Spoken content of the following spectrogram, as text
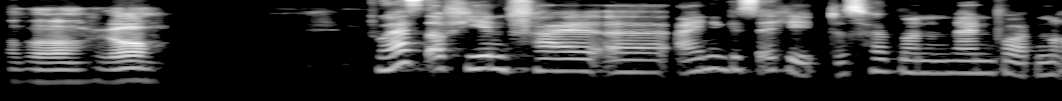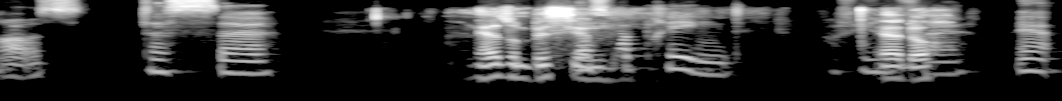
Aber ja. Du hast auf jeden Fall äh, einiges erlebt, das hört man in deinen Worten raus. Das, äh, ja, so ein bisschen. Das war prägend. Auf jeden ja, Fall. doch. Ja.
